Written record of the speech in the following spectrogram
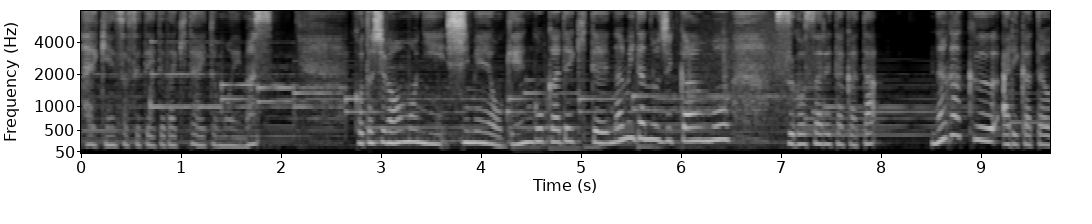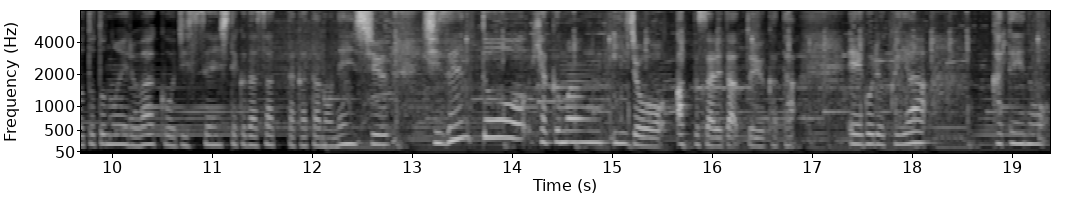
拝見させていただきたいと思います。今年は主に使命を言語化できて涙の時間を過ごされた方長く在り方を整えるワークを実践してくださった方の年収自然と100万以上アップされたという方英語力や家庭の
